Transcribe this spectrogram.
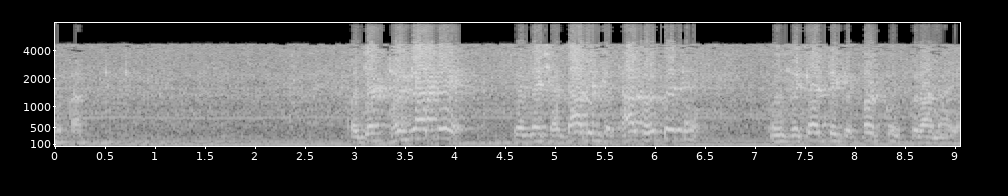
کو کاٹتے تھے۔ اور جب تھک جاتے، تو بے شداد ان کے ساتھ ہوتے تھے، ان سے کہتے کہ پڑھ کوئی قرآن آیا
